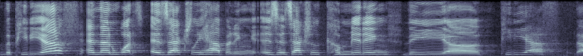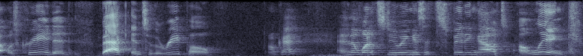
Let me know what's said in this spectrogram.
the PDF, and then what is actually happening is it's actually committing the uh, PDF that was created back into the repo. Okay? And then what it's doing is it's spitting out a link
